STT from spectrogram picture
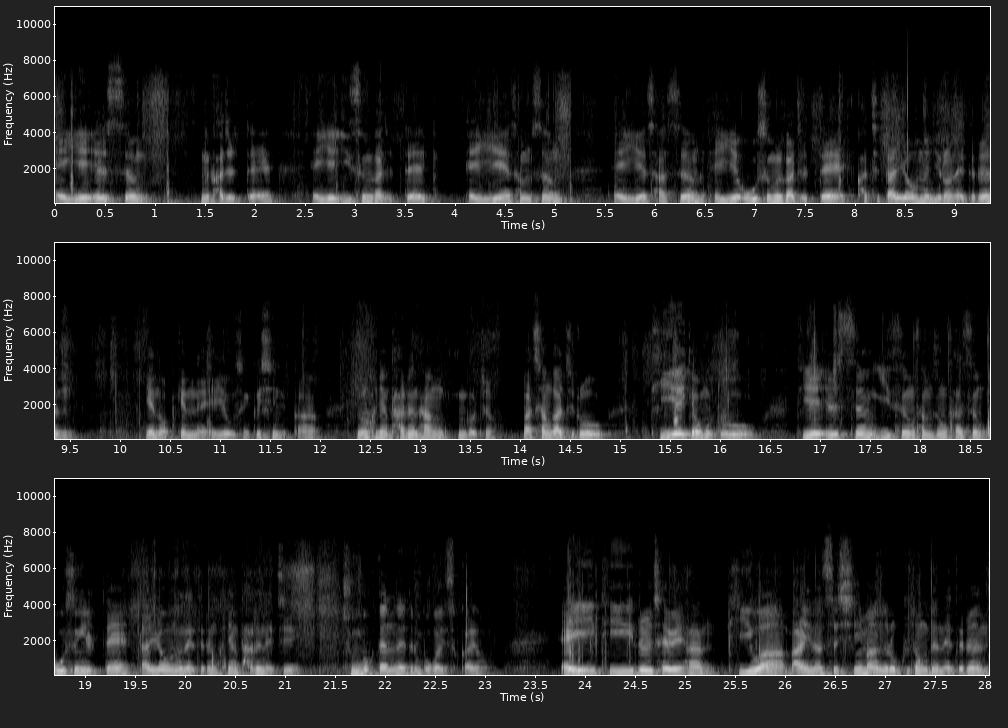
A의 1승 가질 때 A의 2승을 가질 때 A의 3승, A의 4승, A의 5승을 가질 때 같이 딸려오는 이런 애들은 얘는 없겠네. A의 5승이 끝이니까. 이건 그냥 다른 항인 거죠. 마찬가지로 D의 경우도 D의 1승, 2승, 3승, 4승, 5승일 때 딸려오는 애들은 그냥 다른 애지. 중복되는 애들은 뭐가 있을까요? A, D를 제외한 B와 마이너스 C만으로 구성된 애들은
